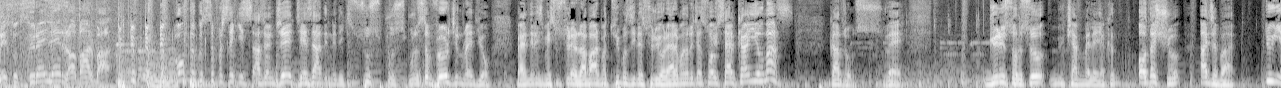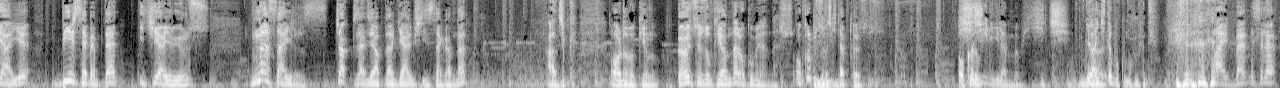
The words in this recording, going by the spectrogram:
Mesut Süreyle Rabarba. Tık tık tık 19.08 az önce ceza dinledik. Sus pus. Burası Virgin Radio. Bendeniz Mesut Süre Rabarba tüm hızıyla sürüyor. Erman Arıca Soy Serkan Yılmaz. Kadromuz ve günün sorusu mükemmele yakın. O da şu. Acaba dünyayı bir sebepten ikiye ayırıyoruz. Nasıl ayırırız? Çok güzel cevaplar gelmiş Instagram'dan. Azıcık oradan okuyalım. Ön söz okuyanlar okumayanlar. Okur musunuz kitapta ön söz? Okurum. Hiç ilgilenmem. Hiç. Ben kitap okumam. Hayır ben mesela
